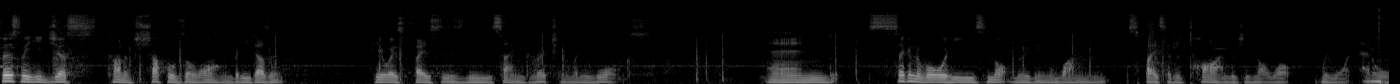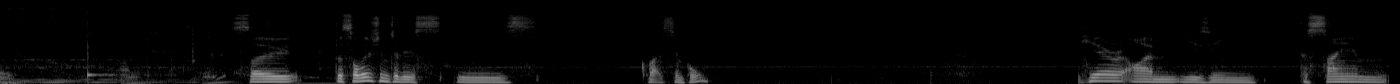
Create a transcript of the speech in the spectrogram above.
Firstly, he just kind of shuffles along, but he doesn't, he always faces the same direction when he walks. And second of all, he's not moving one space at a time, which is not what we want at all. So the solution to this is quite simple. Here I'm using the same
